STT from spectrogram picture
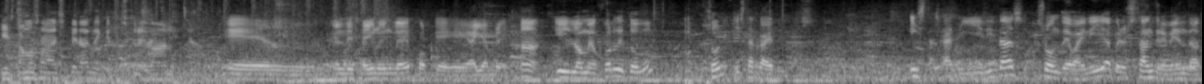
Y estamos a la espera de que nos traigan el, el desayuno inglés porque hay hambre. Ah, y lo mejor de todo son estas galletitas. Estas galletitas son de vainilla, pero están tremendas.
